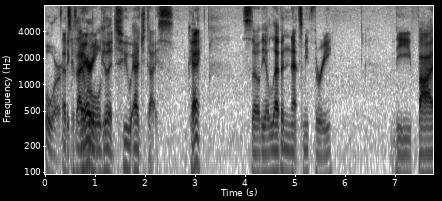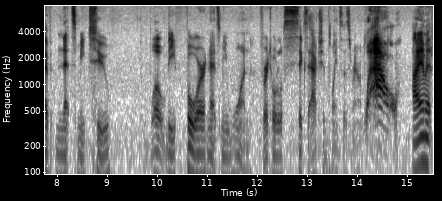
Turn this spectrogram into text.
4. That's because very I rolled good. two edge dice. Okay. So the 11 nets me 3. The 5 nets me 2. Whoa. The 4 nets me 1 for a total of 6 action points this round. Wow. I am at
